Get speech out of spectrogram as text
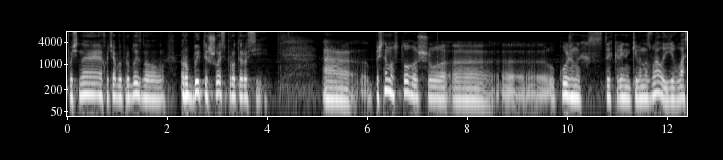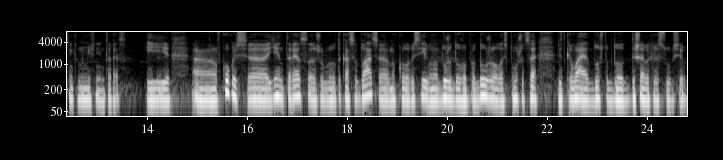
почне хоча б приблизно робити щось проти Росії? Почнемо з того, що е, е, у кожних з тих країн, які ви назвали, є власні економічні інтереси. І е, в когось е, є інтерес, щоб така ситуація навколо Росії вона дуже довго продовжувалась, тому що це відкриває доступ до дешевих ресурсів,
